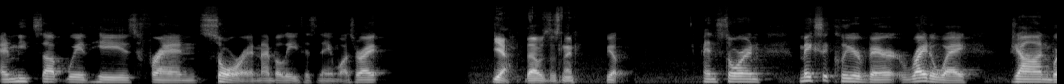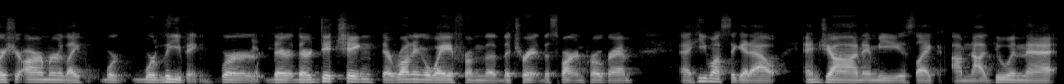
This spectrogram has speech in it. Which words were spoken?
and meets up with his friend Soren, I believe his name was, right? Yeah, that was his name. Yep. And Soren makes it clear very right away John, where's your armor? Like we're we're leaving. We're they're they're ditching. They're running away from the the tra- the Spartan program. Uh, he wants to get out, and John immediately is like, "I'm not doing that.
